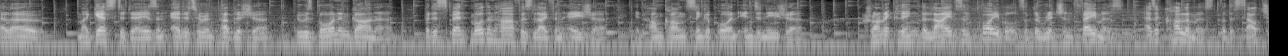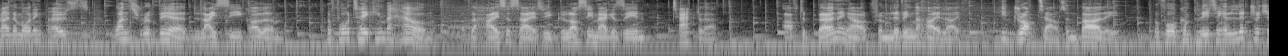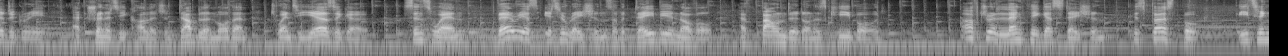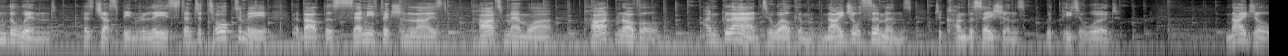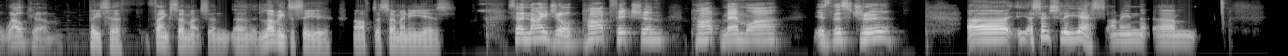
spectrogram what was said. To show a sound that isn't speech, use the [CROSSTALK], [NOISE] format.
Hello. My guest today is an editor and publisher who was born in Ghana but has spent more than half his life in Asia, in Hong Kong, Singapore, and Indonesia, chronicling the lives and foibles of the rich and famous as a columnist for the South China Morning Post's once revered Si column, before taking the helm of the high society glossy magazine Tatler. After burning out from living the high life, he dropped out in Bali before completing a literature degree at Trinity College in Dublin more than 20 years ago, since when various iterations of a debut novel have foundered on his keyboard. After a lengthy gestation, his first book, Eating the Wind, has just been released, and to talk to me about this semi fictionalized, part memoir, part novel, I'm glad to welcome Nigel Simmonds to Conversations with Peter Wood. Nigel, welcome. Peter, thanks so much, and uh, lovely to see you after so many years. So, Nigel, part fiction, part memoir. Is this true? Uh, essentially, yes. I mean, um,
